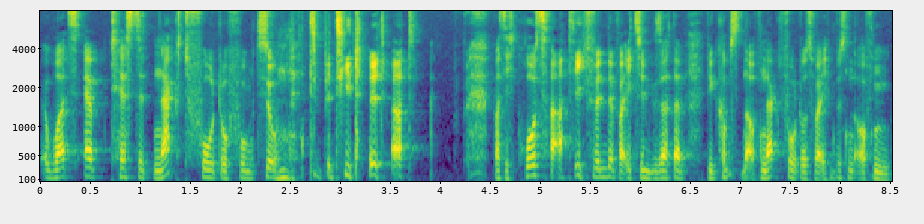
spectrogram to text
WhatsApp testet Nacktfoto-Funktion betitelt hat. Was ich großartig finde, weil ich zu ihm gesagt habe, wie kommst du denn auf Nacktfotos, weil ich ein bisschen auf dem,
